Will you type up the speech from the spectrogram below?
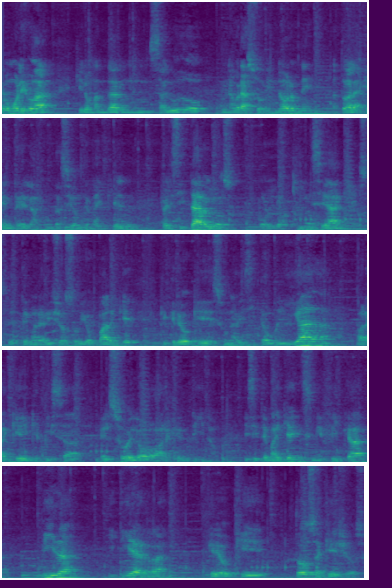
¿cómo les va? Quiero mandar un saludo, un abrazo enorme a toda la gente de la Fundación Maiken, felicitarlos por los 15 años de este maravilloso bioparque que creo que es una visita obligada para aquel que pisa el suelo argentino. Y si Temaiken significa vida y tierra, creo que todos aquellos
